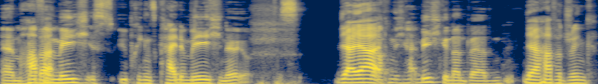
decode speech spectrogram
Ähm, Hafermilch ist übrigens keine Milch, ne? Das Ja, ja, darf nicht Milch genannt werden. ja, Haferdrink.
